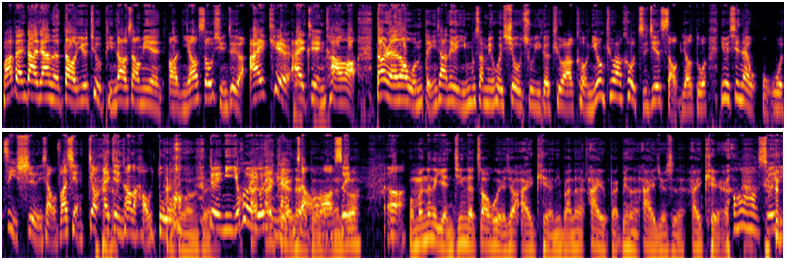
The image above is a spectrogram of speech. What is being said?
麻烦大家呢到 YouTube 频道上面啊，你要搜寻这个 Eye Care 爱健康啊。当然了，我们等一下那个荧幕上面会秀出一个 QR code，你用 QR code 直接扫比较多。因为现在我我自己试了一下，我发现叫 爱健康的好多，对，对你会有点难找哦。所以，嗯，我们那个眼睛的照护也叫 Eye Care，你把那个爱变成爱就是 Eye Care 哦。所以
